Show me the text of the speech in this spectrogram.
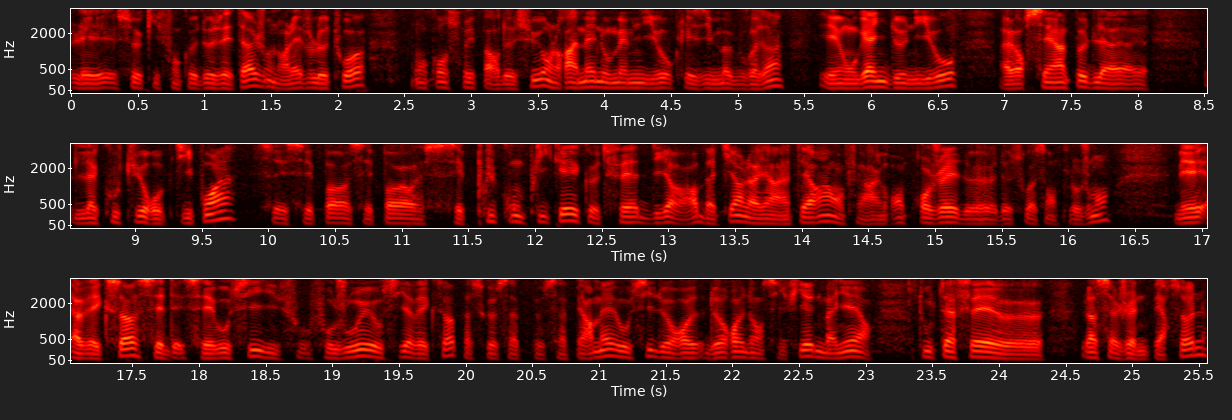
les, ceux qui font que deux étages, on enlève le toit, on construit par-dessus, on le ramène au même niveau que les immeubles voisins, et on gagne deux niveaux. Alors, c'est un peu de la, de la couture au petit point. C'est plus compliqué que de, faire, dire ah bah tiens là il y a un terrain, on fait un grand projet de, 60 logements. Mais avec ça, c'est aussi, il faut, jouer aussi avec ça parce que ça, ça permet aussi de, redensifier de manière tout à fait, euh, là ça gêne personne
